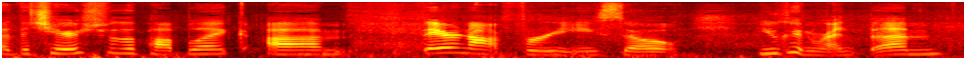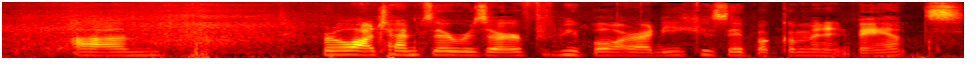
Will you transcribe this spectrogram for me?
Uh, the chairs for the public, um, they're not free, so you can rent them. Um, but a lot of times they're reserved for people already because they book them in advance.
